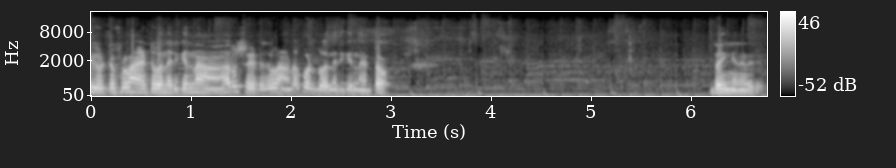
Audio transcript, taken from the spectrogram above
ബ്യൂട്ടിഫുൾ ആയിട്ട് വന്നിരിക്കുന്ന ആറ് ഷെയ്ഡുകളാണ് കൊണ്ടുവന്നിരിക്കുന്നത് കേട്ടോ. ഇതെങ്ങനെ വരും.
